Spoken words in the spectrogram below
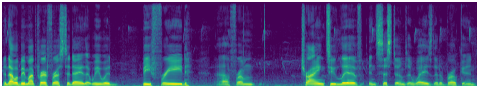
And that would be my prayer for us today that we would be freed uh, from trying to live in systems and ways that are broken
